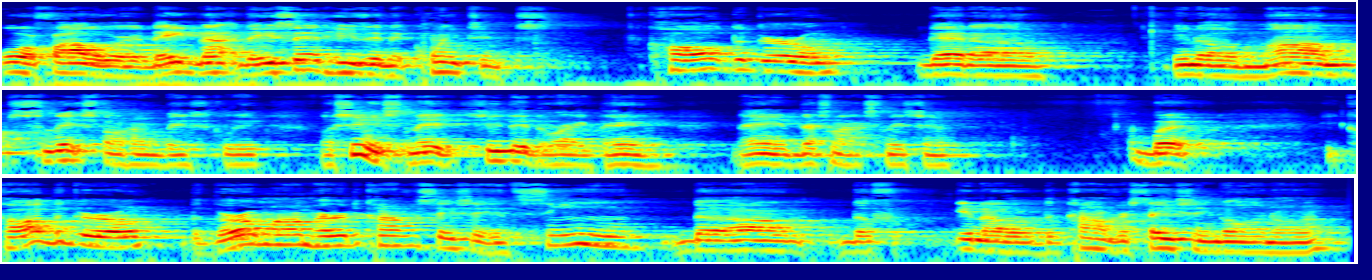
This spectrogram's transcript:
or a follower. They not they said he's an acquaintance. Called the girl that uh, you know, mom snitched on him basically. Well, she didn't snitch. She did the right thing. They that's not snitching. But he called the girl. The girl mom heard the conversation and seen the um the you know the conversation going on.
